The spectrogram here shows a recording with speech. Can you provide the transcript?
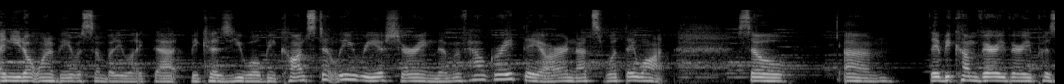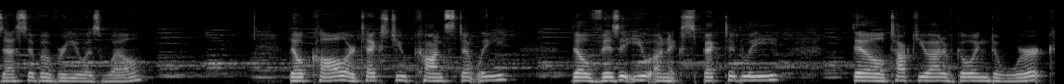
and you don't want to be with somebody like that because you will be constantly reassuring them of how great they are, and that's what they want. So um, they become very, very possessive over you as well. They'll call or text you constantly. They'll visit you unexpectedly. They'll talk you out of going to work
